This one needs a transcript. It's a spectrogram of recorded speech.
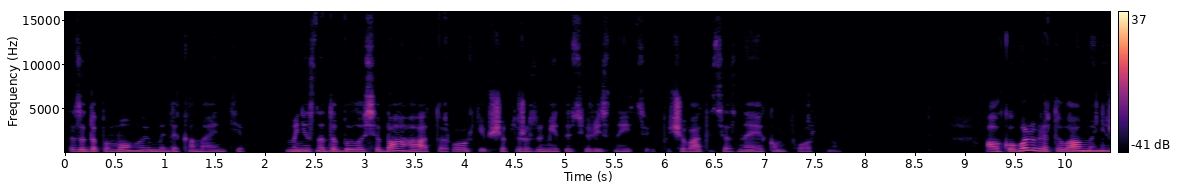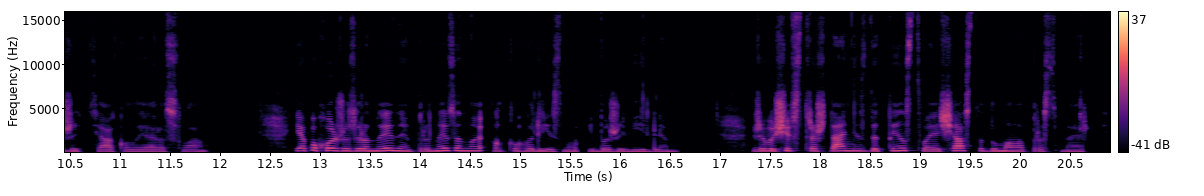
та за допомогою медикаментів. Мені знадобилося багато років, щоб зрозуміти цю різницю і почуватися з нею комфортно. Алкоголь врятував мені життя, коли я росла. Я походжу з родини, пронизаної алкоголізмом і божевіллям. Живучи в стражданні з дитинства, я часто думала про смерть.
